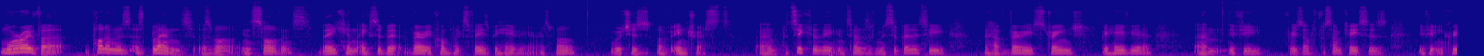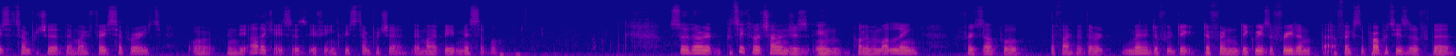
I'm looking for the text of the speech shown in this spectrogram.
Moreover, polymers as blends as well in solvents, they can exhibit very complex phase behavior as well, which is of interest, um, particularly in terms of miscibility. They have very strange behavior. Um, if you, for example, for some cases, if you increase the temperature, they might phase separate, or in the other cases, if you increase temperature, they might be miscible. So there are particular challenges in polymer modeling. For example, the fact that there are many different different degrees of freedom that affects the properties of the,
